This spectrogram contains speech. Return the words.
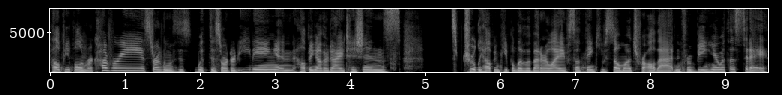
help people in recovery, struggling with this, with disordered eating, and helping other dietitians. It's truly helping people live a better life. So, thank you so much for all that and for being here with us today.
